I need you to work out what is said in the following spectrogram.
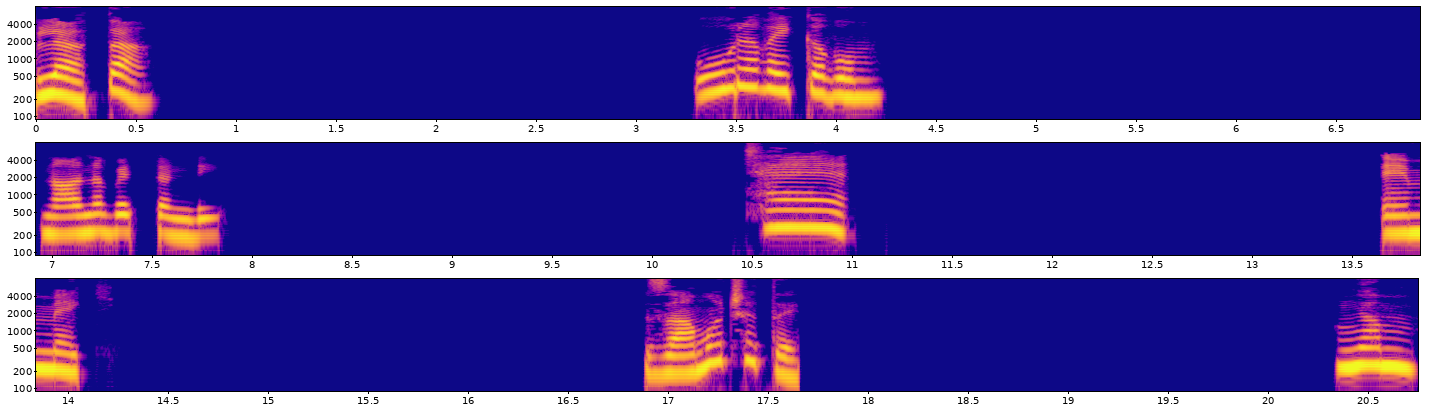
Blöta. ஊற வைக்கவும் நானபெட்டண்டி ఛే Емmek. Замочити. Ngâm.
